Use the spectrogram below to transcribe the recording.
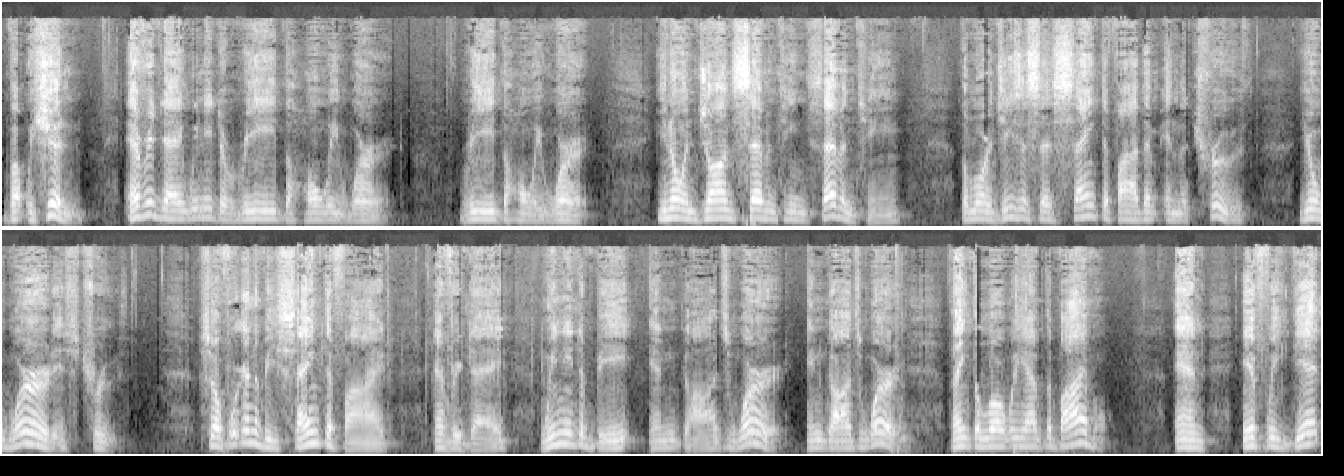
but we shouldn't. Every day we need to read the Holy Word. Read the Holy Word. You know, in John 17, 17, the Lord Jesus says, sanctify them in the truth. Your word is truth. So if we're going to be sanctified every day, we need to be in God's word, in God's word. Thank the Lord we have the Bible. And if we get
